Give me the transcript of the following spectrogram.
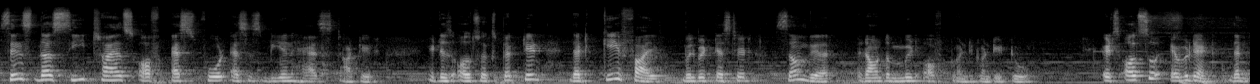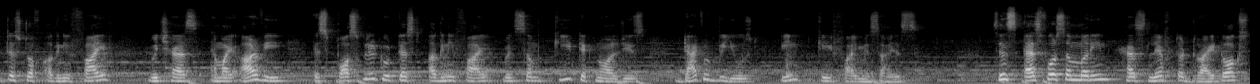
Since the sea trials of S4 SSBN has started, it is also expected that K5 will be tested somewhere around the mid of 2022. It's also evident that the test of Agni 5 which has MIRV is possible to test Agni 5 with some key technologies that would be used in K5 missiles. Since S4 submarine has left the dry docks,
